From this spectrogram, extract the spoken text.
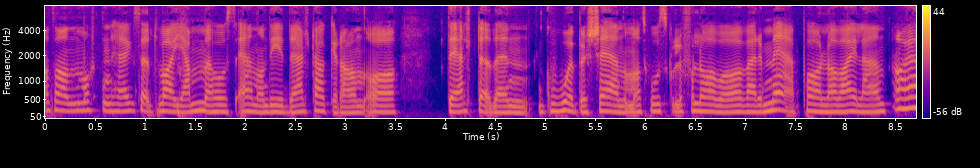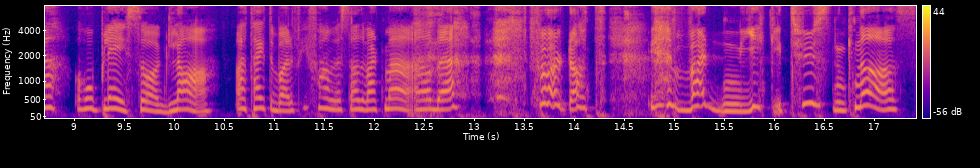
at han Morten Hegseth var hjemme hos en av de deltakerne og delte den gode beskjeden om at hun skulle få lov å være med på Love Island. Oh, ja. Og hun ble så glad. Og jeg tenkte bare fy faen, hvis det hadde vært meg, jeg hadde følt at verden gikk i tusen knas.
